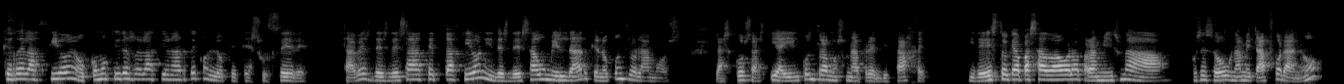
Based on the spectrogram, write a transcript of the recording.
qué relación o cómo quieres relacionarte con lo que te sucede. Desde esa aceptación y desde esa humildad que no controlamos las cosas. Y ahí encontramos un aprendizaje. Y de esto que ha pasado ahora, para mí es una, pues eso, una metáfora, ¿no?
